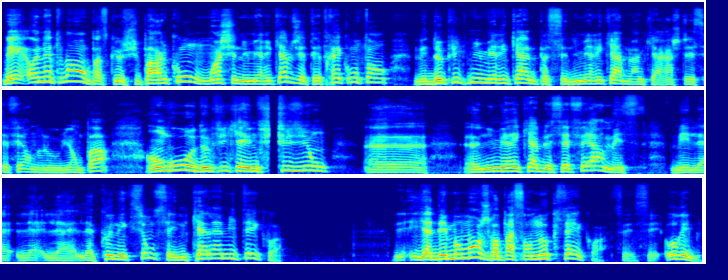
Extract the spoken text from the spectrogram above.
Mais honnêtement, parce que je suis pas un con, moi chez Numéricable, j'étais très content. Mais depuis que Numéricable, parce que c'est Numéricable hein, qui a racheté SFR, ne l'oublions pas, en gros, depuis qu'il y a une fusion euh, euh Numéricable SFR, mais, mais la, connexion, c'est une calamité, quoi. Il y a des moments, je repasse en octet, quoi. C'est horrible.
